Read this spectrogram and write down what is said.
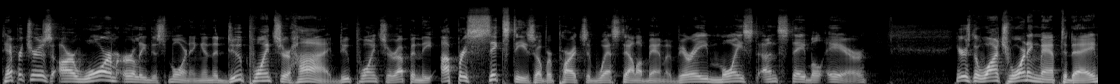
Temperatures are warm early this morning, and the dew points are high. Dew points are up in the upper 60s over parts of West Alabama. Very moist, unstable air. Here's the watch warning map today.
